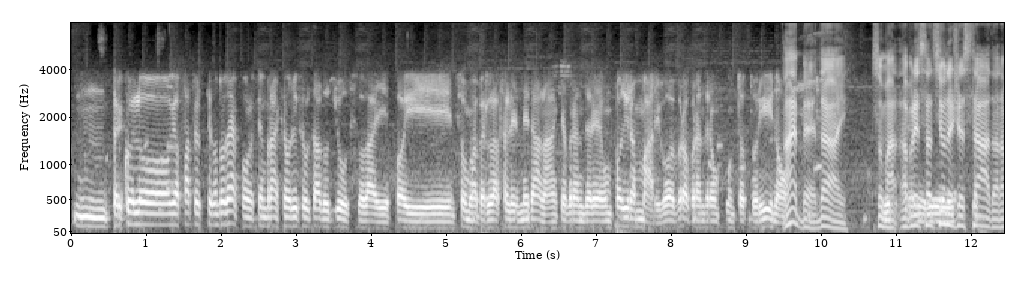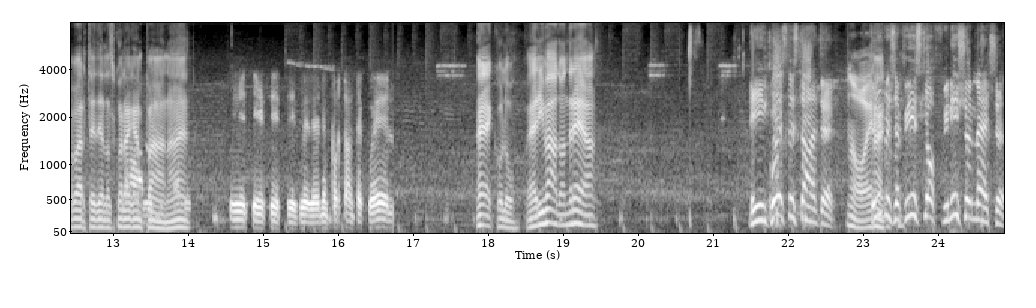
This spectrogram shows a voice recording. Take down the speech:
mh, per quello che ha fatto il secondo tempo mi sembra anche un risultato giusto, dai. Poi insomma per la Salernitana anche prendere un po' di rammarico, eh, però prendere un punto a Torino. Eh beh, dai. Insomma, la prestazione c'è stata da parte della squadra campana, eh. Sì, sì, sì, sì, sì, l'importante è quello. Eccolo, è arrivato Andrea? In questo istante, No, eh. triplice fischio, finisce il match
